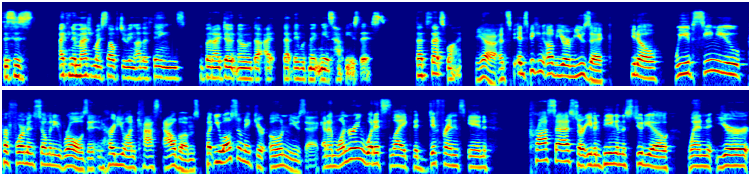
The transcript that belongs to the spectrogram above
this is, I can imagine myself doing other things, but I don't know that I that they would make me as happy as this. That's that's why. Yeah, and sp- and speaking of your music, you know, we've seen you perform in so many roles and, and heard you on cast albums, but you also make your own music. And I'm wondering what it's like the difference in process or even being in the studio when you're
